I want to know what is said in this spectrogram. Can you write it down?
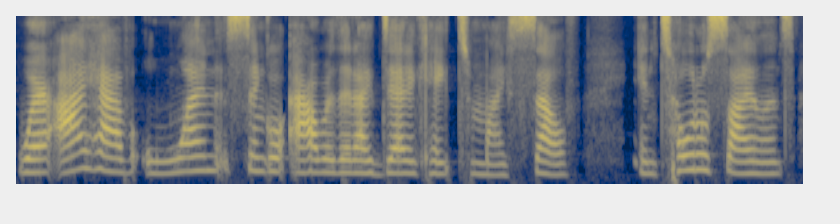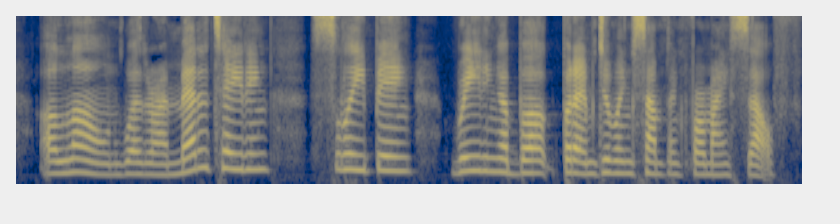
where I have one single hour that I dedicate to myself in total silence alone, whether I'm meditating, sleeping, reading a book, but I'm doing something for myself.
